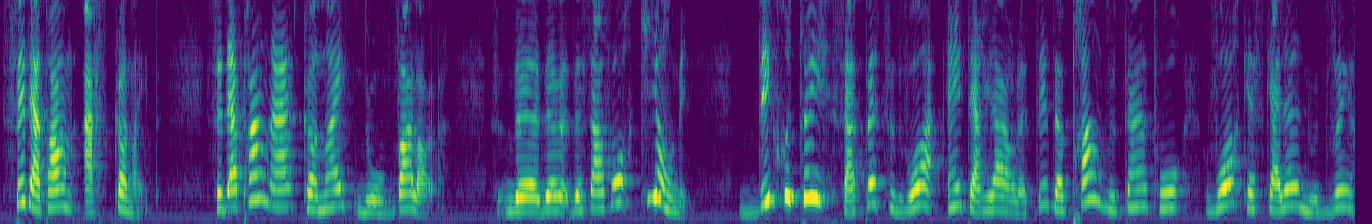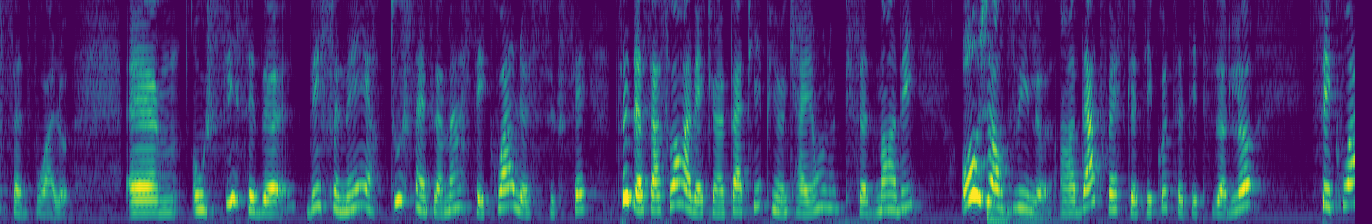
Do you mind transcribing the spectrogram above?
c'est d'apprendre à se connaître. C'est d'apprendre à connaître nos valeurs, de, de savoir qui on est d'écouter sa petite voix intérieure, là, de prendre du temps pour voir qu'est-ce qu'elle a à nous dire, cette voix-là. Euh, aussi, c'est de définir tout simplement c'est quoi le succès. Tu sais, de s'asseoir avec un papier puis un crayon, puis se demander aujourd'hui, là, en date où est-ce que tu écoutes cet épisode-là, c'est quoi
